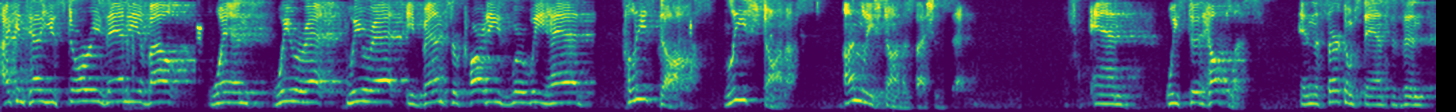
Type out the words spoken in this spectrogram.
I can tell you stories, Andy, about when we were at we were at events or parties where we had police dogs leashed on us, unleashed on us, I should say. And we stood helpless in the circumstances, and,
